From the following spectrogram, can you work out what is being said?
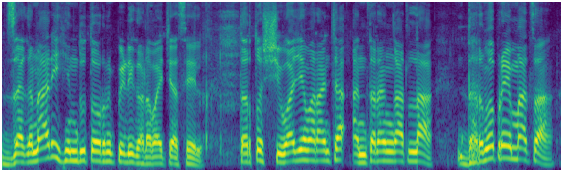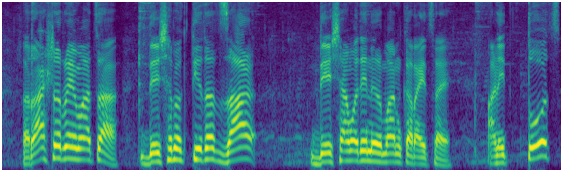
जगणारी हिंदू तरुण पिढी घडवायची असेल तर तो शिवाजी महाराजांच्या अंतरंगातला धर्मप्रेमाचा राष्ट्रप्रेमाचा देशभक्तीचा जाळ देशामध्ये निर्माण करायचा आहे. आणि तोच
